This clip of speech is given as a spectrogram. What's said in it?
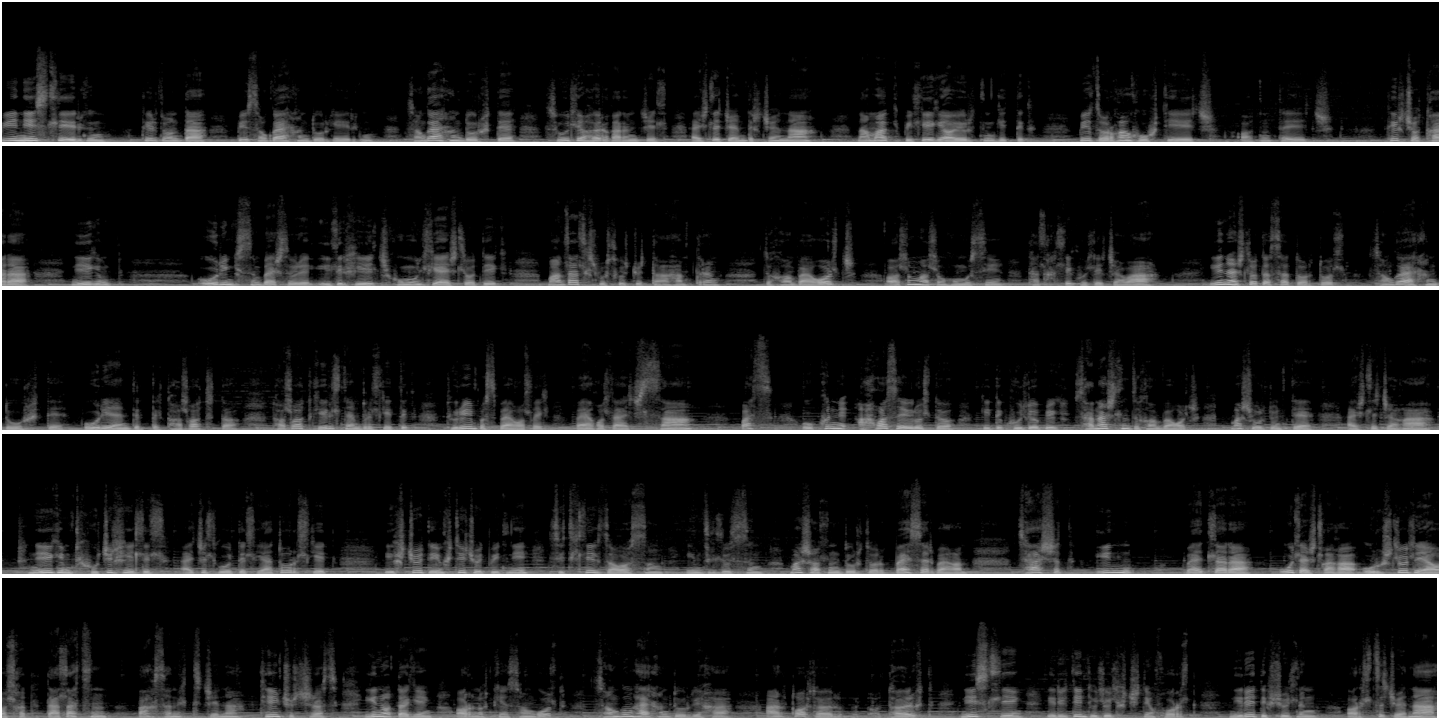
Би нийслэлийн иргэн тэр дундаа би Сонгон айрхан дүүргийн иргэн. Сонгон айрхан дүүргтээ сүүлийн 20 гаруй жил ажиллаж амьдарч байна. Намайг бэлгээгийн оюурдан гэдэг. Би 6 хүүхдийн ээж, одонтой ээж. Тэр ч утгаараа нийгэмд өөрийн гэсэн байр суурийг илэрхийлж хүмүүнлэгийн ажлуудыг манлайлагч бүсгүүчүүдтэйгээ хамтран зохион байгуулж олон олон хүмүүсийн талархлыг хүлээж аваа. Энэ ажлуудаасаа дурдвал сонгоо айрхан дүүрхтэй өөрийн амьдардаг толгооттой толгоот гэрэлт амьдрал гэдэг төрийн бас байгууллагыг байгуулан ажилласан. Бас өвгөн ахваасаа өрөөлтөө гэдэг хөлөөбийг санаачлан зохион байгуулж маш үр дүнтэй ажиллаж байгаа. Нийгэмд хүчирхийлэл, ажилгүйдэл, ядуурл гээд Игчүүд, эмэгтэйчүүд бидний сэтгэлийг зовоосон, эмзэглүүлсэн маш олон дүр зураг байсаар байгаа нь цаашид энэ байдлаараа үйл ажиллагаагаа өргөжлүүлэн явуулахад далаац нь бага санагдчихэж байна. Тийм ч учраас энэ удаагийн орон нутгийн сонгуульд сонгон хайрхан дүүргийнхаа 10 дугаар тойрогт нийслэлийн иргэдийн төлөөлөгчдийн хуралд нэрээ дэвшүүлэн оролцож байна.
